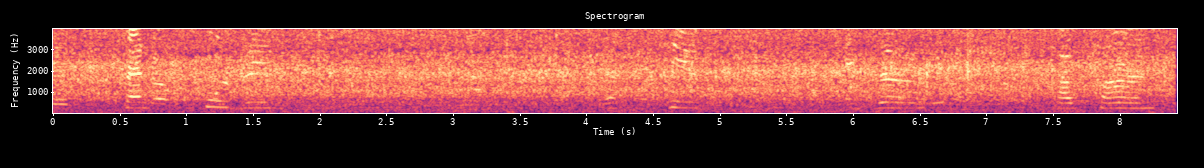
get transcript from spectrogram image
There's kind of cool breeze. Just chill, enjoy, have fun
